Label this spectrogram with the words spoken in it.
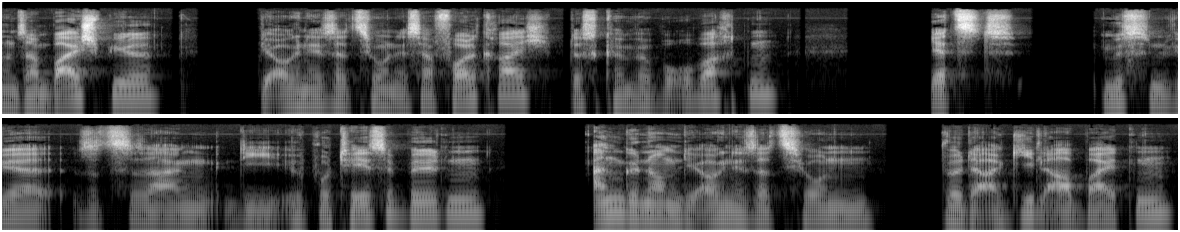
unserem Beispiel, die Organisation ist erfolgreich, das können wir beobachten. Jetzt müssen wir sozusagen die Hypothese bilden, angenommen die Organisation würde agil arbeiten,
